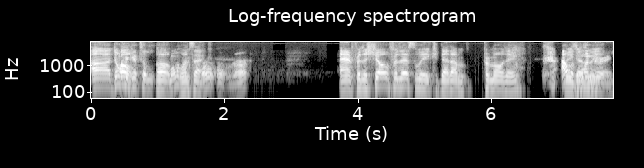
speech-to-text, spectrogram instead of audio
Uh, don't Oh, forget to. oh, one sec. And for the show for this week that I'm promoting, I was because we- wondering.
